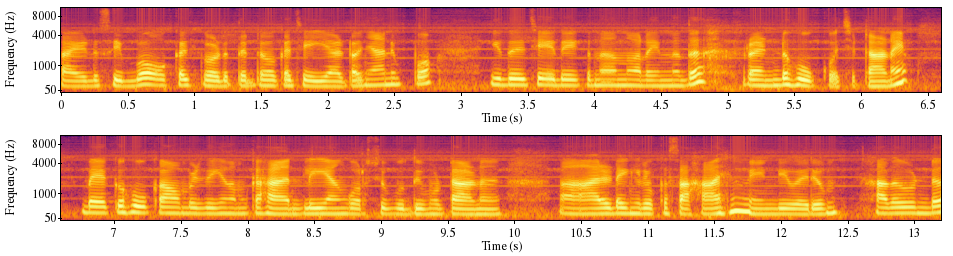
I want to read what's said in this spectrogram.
സൈഡ് സിബോ ഒക്കെ കൊടുത്തിട്ടും ഒക്കെ ചെയ്യാം കേട്ടോ. ഞാനിപ്പോൾ ഇത് ചെയ്തേക്കുന്നതെന്ന് പറയുന്നത് ഫ്രണ്ട് ഹൂക്ക് വെച്ചിട്ടാണേ. ബാക്ക് ഹൂക്ക് ആകുമ്പോഴത്തേക്കും നമുക്ക് ഹാൻഡിൽ ചെയ്യാൻ കുറച്ച് ബുദ്ധിമുട്ടാണ്. ആരുടെയെങ്കിലുമൊക്കെ സഹായം വേണ്ടി വരും. അതുകൊണ്ട്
